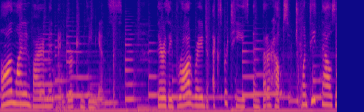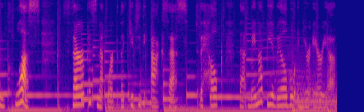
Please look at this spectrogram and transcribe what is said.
online environment at your convenience. There is a broad range of expertise and BetterHelp's 20,000 plus therapist network that gives you the access to the help that may not be available in your area.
